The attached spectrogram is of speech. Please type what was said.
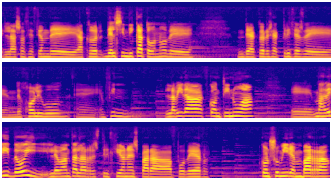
la Asociación de Actores, del Sindicato ¿no? de, Actores y Actrices de, Hollywood. Eh, en fin, la vida continúa. Eh, Madrid hoy levanta las restricciones para poder consumir en barra.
